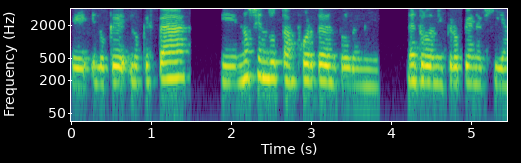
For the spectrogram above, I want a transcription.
eh, lo, que, lo que está eh, no siendo tan fuerte dentro de, mi, dentro de mi propia energía.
